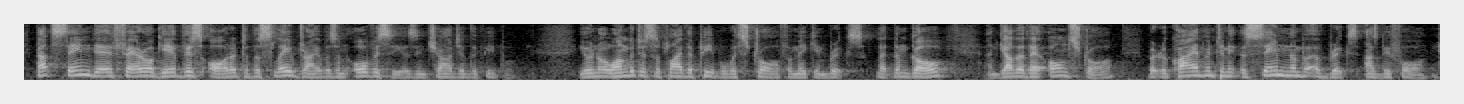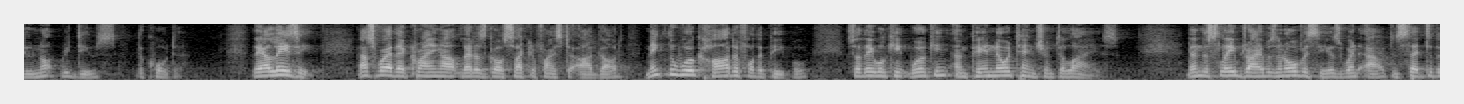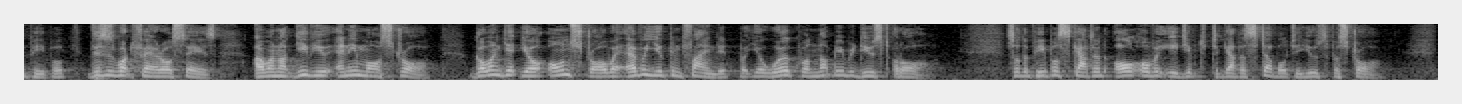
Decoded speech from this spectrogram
That same day, Pharaoh gave this order to the slave drivers and overseers in charge of the people You are no longer to supply the people with straw for making bricks. Let them go and gather their own straw, but require them to make the same number of bricks as before. Do not reduce the quota. They are lazy. That's why they're crying out, Let us go sacrifice to our God. Make the work harder for the people so they will keep working and pay no attention to lies. Then the slave drivers and overseers went out and said to the people, This is what Pharaoh says I will not give you any more straw. Go and get your own straw wherever you can find it, but your work will not be reduced at all. So the people scattered all over Egypt to gather stubble to use for straw.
